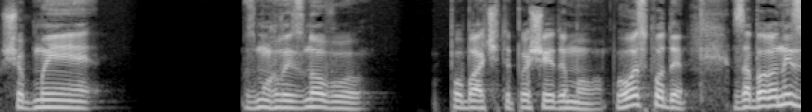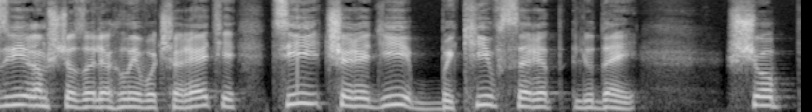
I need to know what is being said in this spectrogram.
щоб ми змогли знову побачити, про що йде мова. Господи, заборони звірам, що залягли в очереті, цій череді биків серед людей, щоб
